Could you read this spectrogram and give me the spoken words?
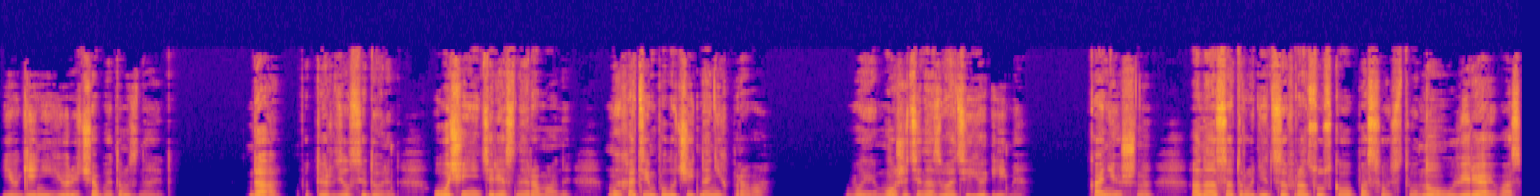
Евгений Юрьевич об этом знает». «Да», — подтвердил Сидорин, — «очень интересные романы. Мы хотим получить на них права». «Вы можете назвать ее имя?» Конечно, она сотрудница французского посольства, но уверяю вас,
